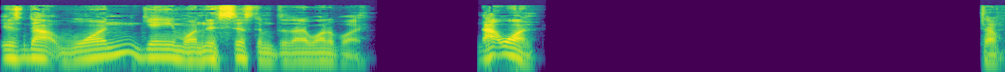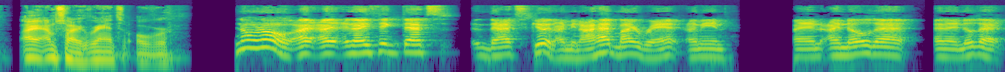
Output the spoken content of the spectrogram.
"There's not one game on this system that I want to play, not one." So I, I'm sorry, rant over. No, no, I, I and I think that's that's good. I mean, I had my rant. I mean, and I know that, and I know that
